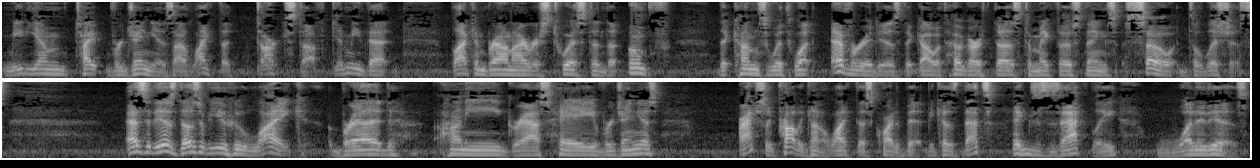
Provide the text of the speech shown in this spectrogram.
medium type Virginias. I like the dark stuff. Give me that black and brown Irish twist and the oomph that comes with whatever it is that Gawith Hoggarth does to make those things so delicious. As it is, those of you who like bread, honey, grass, hay, Virginias are actually probably going to like this quite a bit because that's exactly what it is.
